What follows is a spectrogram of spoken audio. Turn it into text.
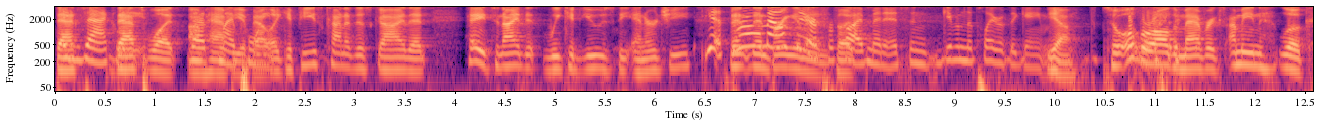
that's Exactly. that's what That's I'm my happy about. point. Like if he's kind of this guy that, hey, tonight we could use the energy. Yeah, throw then, then him bring out him there in. for But- five minutes and give him the player of the game. Yeah. So overall, the Mavericks. I mean, look,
